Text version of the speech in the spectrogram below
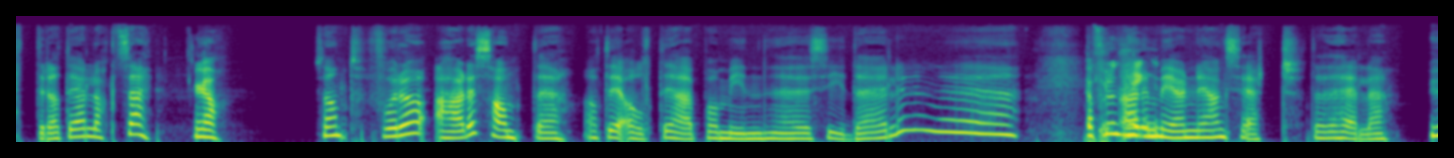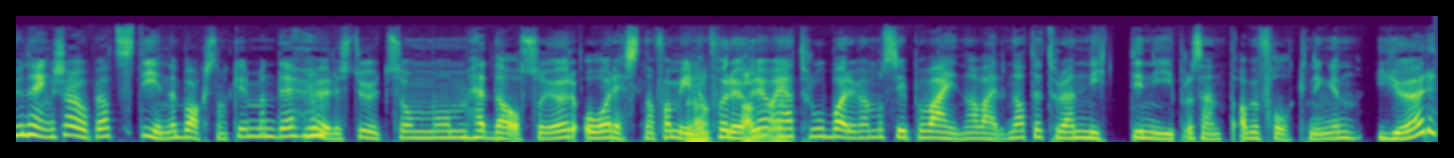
etter at de har lagt seg. Ja. Sant? For å, er det sant det, at de alltid er på min eh, side, eller eh, Ja, for hun, er det mer nyansert, det, det hele? hun henger seg opp i at Stine baksnakker, men det høres det ut som om Hedda også gjør, og resten av familien Ja, for øvrig. alle. Og jeg tror bare vi må si på vegne av verden at det tror jeg 99% av befolkningen gjør.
